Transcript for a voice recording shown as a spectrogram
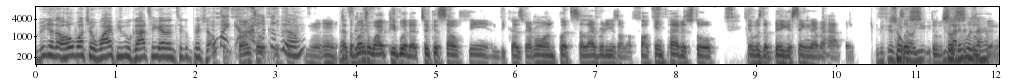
Because a whole bunch of white people got together and took a picture. Oh my god, of- look at it's a- them! mhm. It's That's a bunch it. of white people that took a selfie, and because everyone put celebrities on a fucking pedestal, it was the biggest thing that ever happened. Because So- So you, so so there was a-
